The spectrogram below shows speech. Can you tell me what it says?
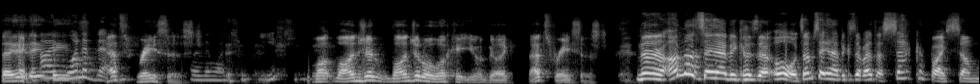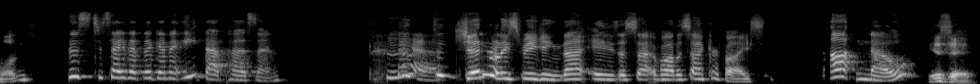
They, Hey, they- I'm they- one of them. That's racist. Or they want to eat you. L- Longin, Longin will look at you and be like, "That's racist." No, no, I'm not saying that because they're orcs. I'm saying that because they're about to sacrifice someone. Who's to say that they're going to eat that person? Yeah. Generally speaking, that is a sa- part of sacrifice. Uh, no. Is it?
